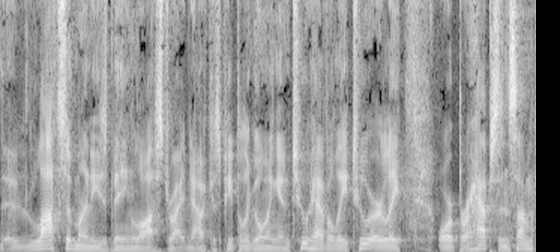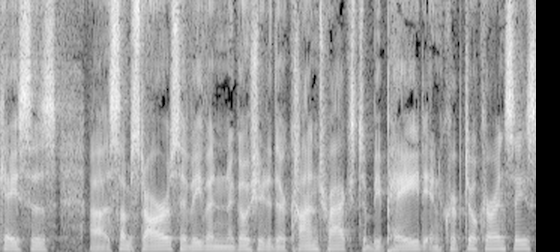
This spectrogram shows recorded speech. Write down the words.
lots of money is being lost right now because people are going in too heavily, too early, or perhaps in some cases, uh, some stars have even negotiated their contracts to be paid in cryptocurrencies,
